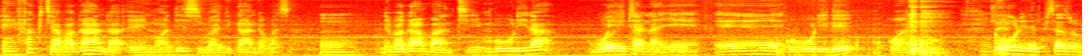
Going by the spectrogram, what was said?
Infact abaganda eno hadisi bagigandawaza. Ne bagamba nti mbuulira gweyita naye. Eh. nkubuulire mukwano. Nkubuulira empisa zo.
